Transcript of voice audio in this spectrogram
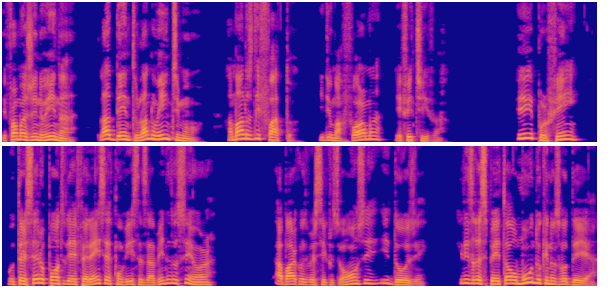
de forma genuína, lá dentro, lá no íntimo, amá-los de fato e de uma forma efetiva. E, por fim, o terceiro ponto de referência com vistas à vinda do Senhor abarca os versículos 11 e 12, que diz respeito ao mundo que nos rodeia.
